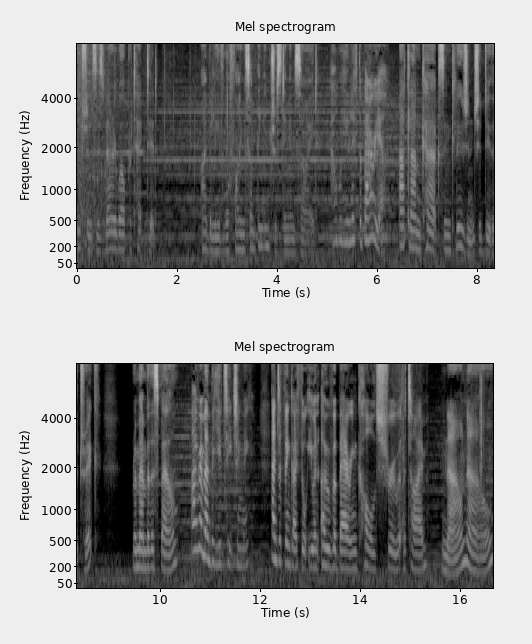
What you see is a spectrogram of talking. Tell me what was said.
Entrance is very well protected. I believe we'll find something interesting inside. How will you lift the barrier? Atlan Kirk's inclusion should do the trick. Remember the spell? I remember you teaching me. And to think I thought you an overbearing cold shrew at the time. Now, now.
